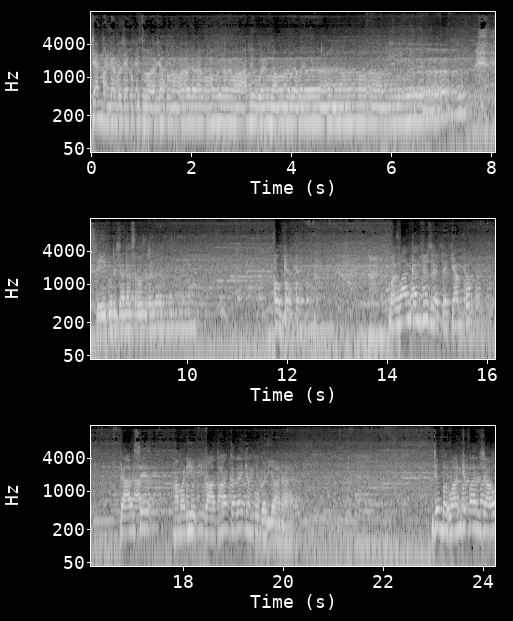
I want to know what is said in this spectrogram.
जैन मान जाओ को पितु जय को श्री गुरु जन सरोज हो गया। भगवान कंफ्यूज रहते हैं कि हमको प्यार से हमारी प्रार्थना कर रहा है कि हमको गरिया रहा है। जब भगवान के पास जाओ,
